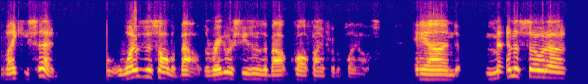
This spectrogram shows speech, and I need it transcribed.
like you said, what is this all about? The regular season is about qualifying for the playoffs. And Minnesota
